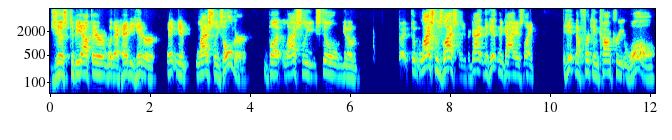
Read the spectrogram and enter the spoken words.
just to be out there with a heavy hitter. And, you know, Lashley's older, but Lashley still, you know, Lashley's Lashley. The guy, the hitting the guy is like hitting a freaking concrete wall,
